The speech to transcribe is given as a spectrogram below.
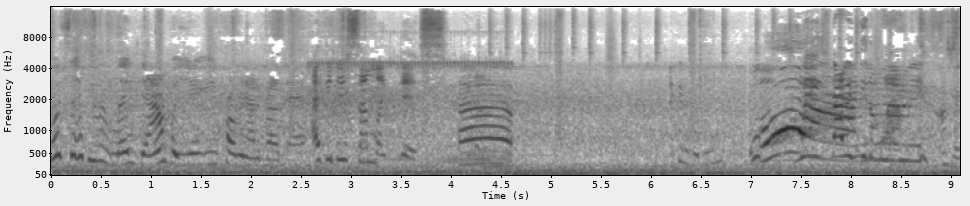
Would say if you were laid down, but you, you're probably not about that. I could do some like this. Uh, I could have Oh, wait, now we see the. Ah!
